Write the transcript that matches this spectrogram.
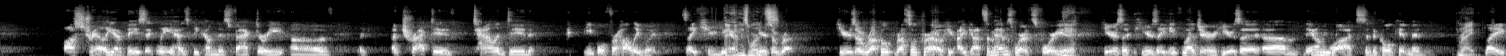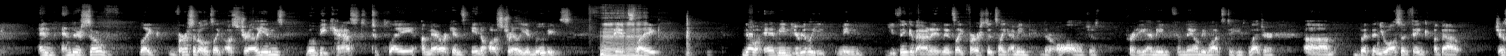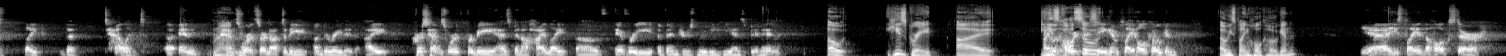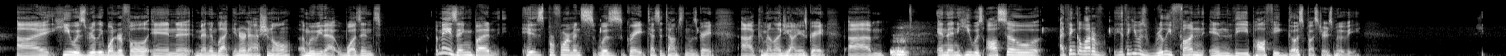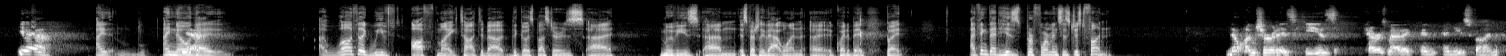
Australia basically has become this factory of like attractive, talented people for Hollywood. It's like here you The go. Hemsworths. Here's a Ru- here's a Russell Russell Crowe. Here I got some Hemsworths for you. Yeah. Here's a here's a Heath Ledger. Here's a um, Naomi Watts, a Nicole Kidman. right. Like, and and they're so like versatile. It's like Australians will be cast to play Americans in Australian movies. It's like no, I mean you really I mean you think about it and it's like first it's like I mean they're all just pretty. I mean from Naomi Watts to Heath Ledger. Um, but then you also think about just like the talent uh, and Right. Hemsworths are not to be underrated. I Chris Hemsworth for me has been a highlight of every Avengers movie he has been in. oh, he's great. Uh, I he's look forward also to seeing him play Hulk Hogan. oh, he's playing Hulk Hogan. Yeah, he's playing the Hulkster. Uh, he was really wonderful in Men in Black International, a movie that wasn't amazing, but his performance was great. Tessa Thompson was great. Uh, Kumail Nanjiani was great. Um, And then he was also, I think, a lot of. I think he was really fun in the Paul Feig Ghostbusters movie. Yeah, I I know Yeah. that. I- Well, I feel like we've off mic talked about the Ghostbusters uh, movies, um, especially that one, uh, quite a bit. But I think that his performance is just fun. no, I'm sure it is. He's charismatic and and he's fun.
